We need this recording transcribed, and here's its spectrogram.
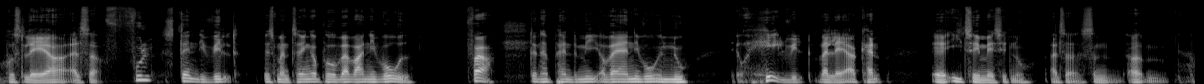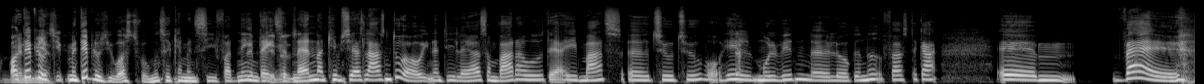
hos lærere. Altså fuldstændig vildt, hvis man tænker på, hvad var niveauet før den her pandemi, og hvad er niveauet nu? Det er jo helt vildt, hvad lærere kan øh, IT-mæssigt nu. Altså sådan, og, Og men det blev de, men det blev de jo også tvunget til, kan man sige, fra den ene dag til den anden. Og Kim Sjærs Larsen, du er jo en af de lærere, som var derude der i marts øh, 2020, hvor hele ja. Mulvitten øh, lukkede ned første gang. Øhm, hvad, øh,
